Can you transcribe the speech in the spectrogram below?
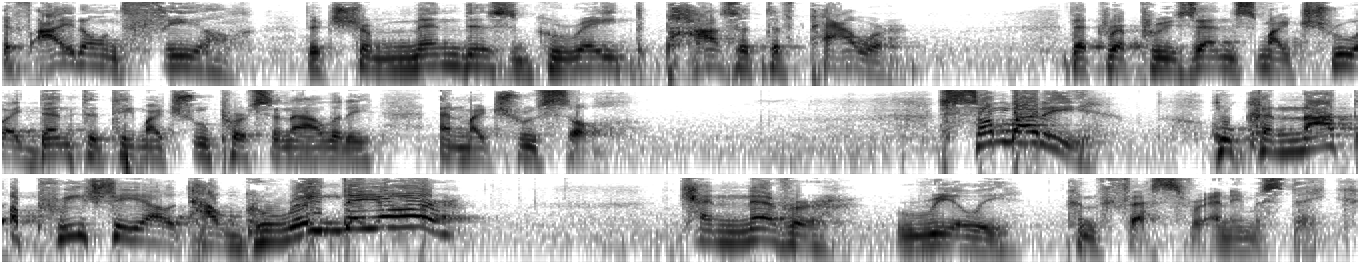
If I don't feel the tremendous, great, positive power that represents my true identity, my true personality, and my true soul. Somebody who cannot appreciate how great they are can never really confess for any mistake.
